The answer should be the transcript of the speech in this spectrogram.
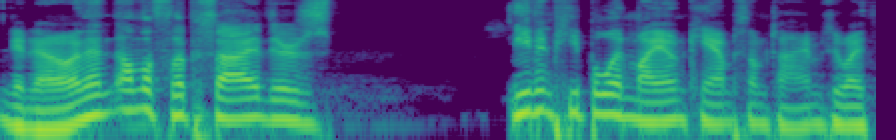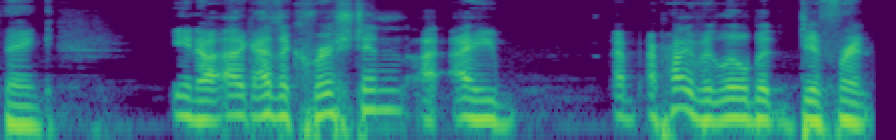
you know and then on the flip side there's even people in my own camp sometimes who i think you know like as a christian i i, I probably have a little bit different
